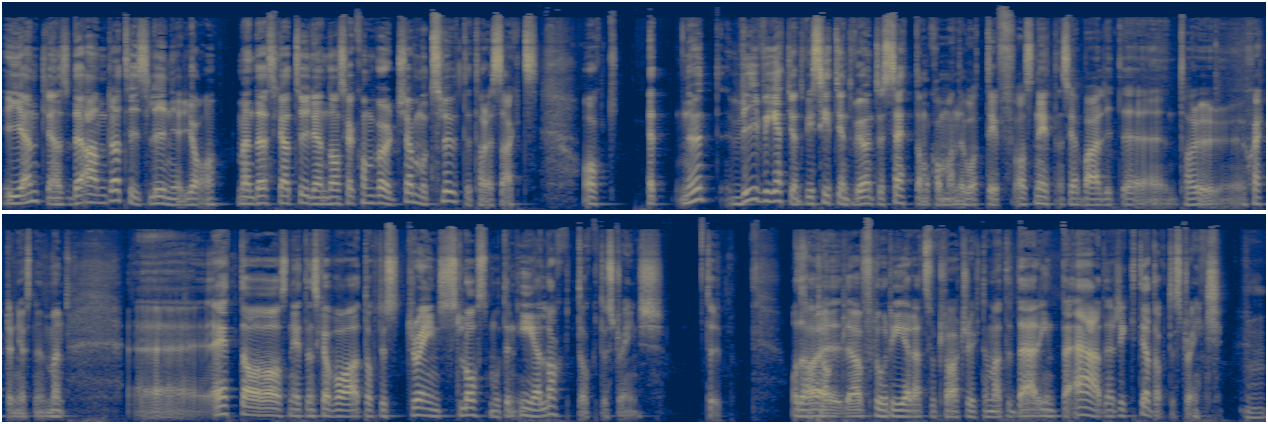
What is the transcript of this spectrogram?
egentligen, alltså det är andra tidslinjer, ja. Men det ska tydligen, de ska converga mot slutet har det sagts. Och ett, nu, vi vet ju inte, vi sitter ju inte, vi har inte sett de kommande What If-avsnitten, så jag bara lite tar ur stjärten just nu. Men eh, ett av avsnitten ska vara att Doctor Strange slåss mot en elak Doctor Strange, typ. Och det har, det har florerat såklart rykten om att det där inte är den riktiga Doctor Strange. Mm.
